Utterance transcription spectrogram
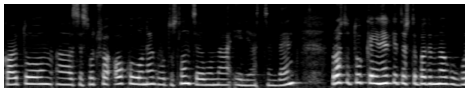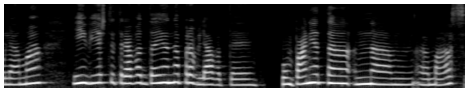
който се случва около неговото Слънце, Луна или Асцендент. Просто тук енергията ще бъде много голяма и вие ще трябва да я направлявате. Компанията на Марс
